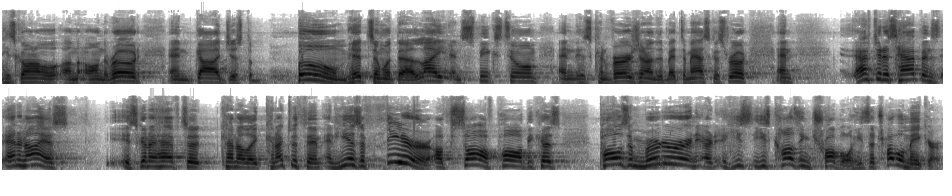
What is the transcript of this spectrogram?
he's going on, on the road, and God just boom hits him with that light and speaks to him, and his conversion on the Damascus road. And after this happens, Ananias is going to have to kind of like connect with him, and he has a fear of Saul, of Paul, because Paul's a murderer and he's, he's causing trouble. He's a troublemaker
